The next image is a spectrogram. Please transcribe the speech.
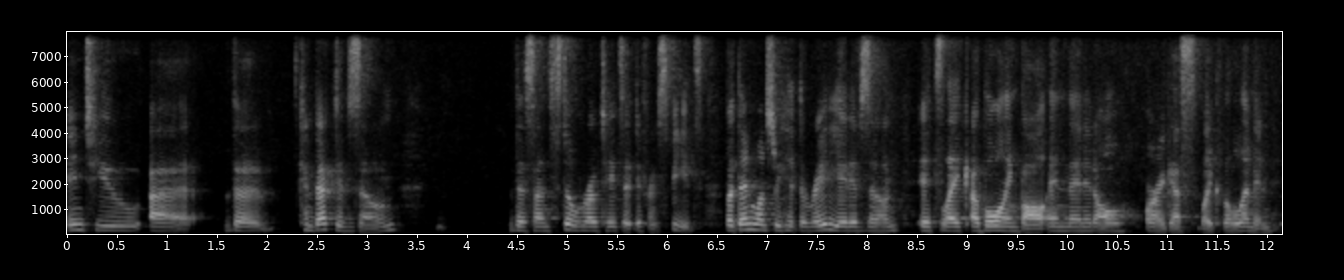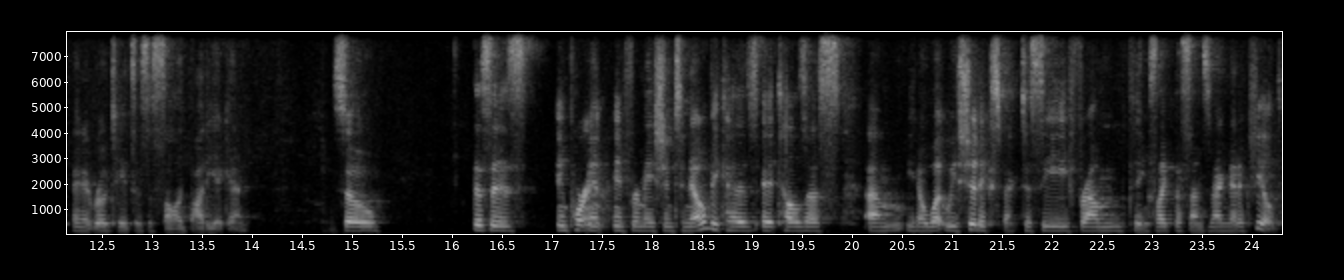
into uh, the convective zone, the sun still rotates at different speeds. But then once we hit the radiative zone, it's like a bowling ball and then it all, or I guess like the lemon, and it rotates as a solid body again. So this is important information to know because it tells us, um, you know, what we should expect to see from things like the sun's magnetic field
